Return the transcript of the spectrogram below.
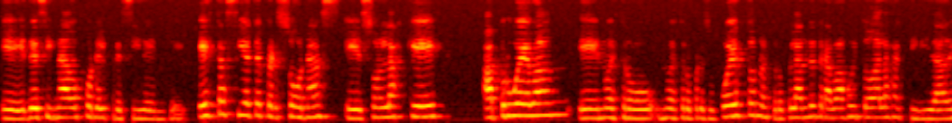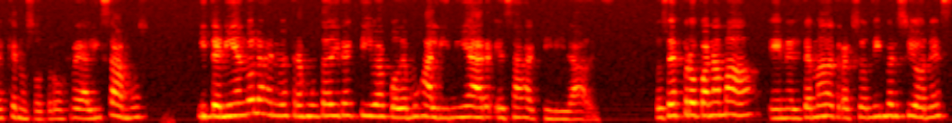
eh, designados por el presidente. Estas siete personas eh, son las que aprueban eh, nuestro, nuestro presupuesto, nuestro plan de trabajo y todas las actividades que nosotros realizamos. Y teniéndolas en nuestra junta directiva, podemos alinear esas actividades. Entonces, ProPanamá, en el tema de atracción de inversiones,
